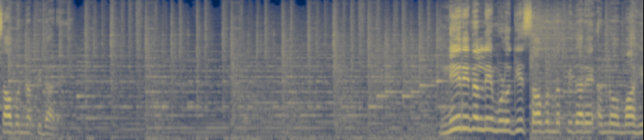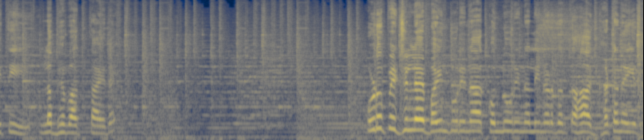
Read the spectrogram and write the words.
ಸಾವನ್ನಪ್ಪಿದ್ದಾರೆ. ನೀರಿನಲ್ಲಿ ಮುಳುಗಿ ಸಾವನ್ನಪ್ಪಿದ್ದಾರೆ ಅನ್ನೋ ಮಾಹಿತಿ ಲಭ್ಯವಾಗ್ತಾ ಇದೆ. ಉಡುಪಿ ಜಿಲ್ಲೆ ಬೈಂದೂರಿನ ಕೊಲ್ಲೂರಿನಲ್ಲಿ ನಡೆದಂತಹ ಘಟನೆ ಇದು.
